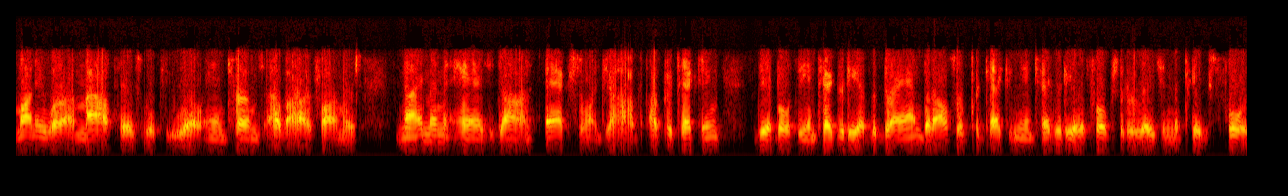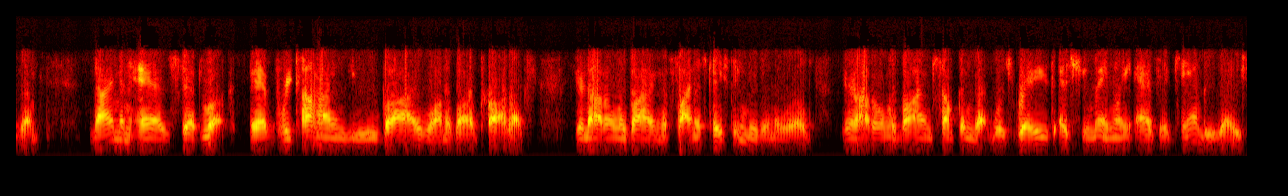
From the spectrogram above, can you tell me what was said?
money where our mouth is, if you will, in terms of our farmers. Niman has done an excellent job of protecting the, both the integrity of the brand, but also protecting the integrity of the folks that are raising the pigs for them. Niman has said, look, every time you buy one of our products, you're not only buying the finest tasting meat in the world, you're not only buying something that was raised as humanely as it can be raised,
